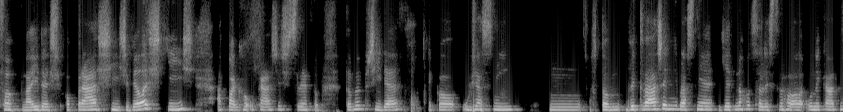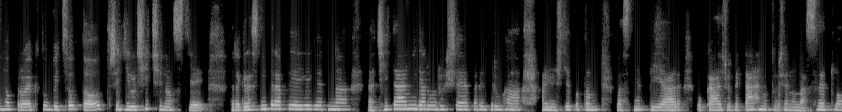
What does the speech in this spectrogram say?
co najdeš, oprášíš, vyleštíš a pak ho ukážeš světu. To mi přijde jako úžasný mm, v tom vytváření vlastně jednoho celistvého, ale unikátního projektu, byť jsou to tři dílčí činnosti. Regresní terapie je jedna, načítání darů duše je tady druhá a ještě potom vlastně PR ukážu, vytáhnu tu ženu na světlo,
